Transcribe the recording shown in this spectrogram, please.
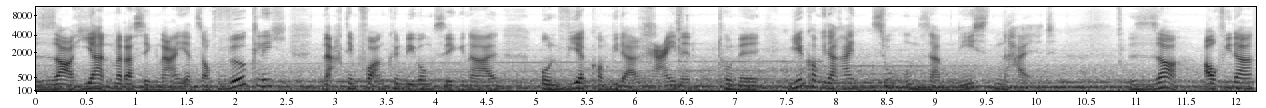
So, hier hatten wir das Signal jetzt auch wirklich nach dem Vorankündigungssignal und wir kommen wieder rein in den Tunnel. Wir kommen wieder rein zu unserem nächsten Halt. So, auch wieder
